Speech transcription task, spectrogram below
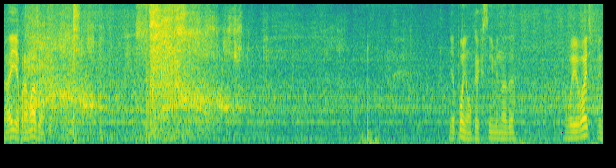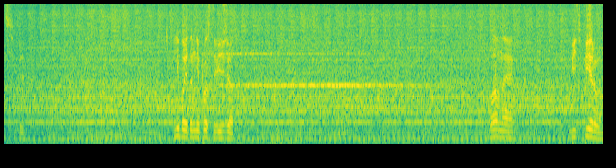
А, я промазал. Я понял, как с ними надо воевать, в принципе. Либо это мне просто везет. Главное бить первым.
